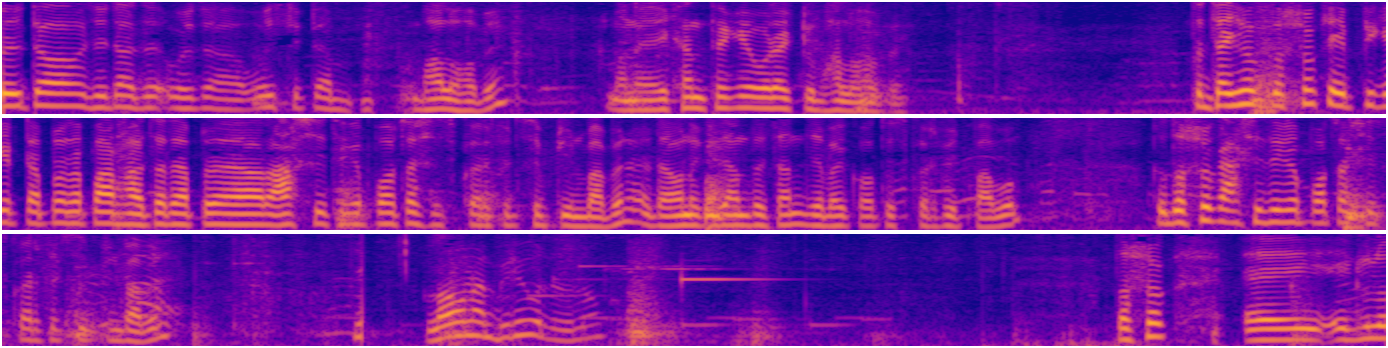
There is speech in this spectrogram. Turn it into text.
ওইটা যেটা ওইটা ওই সিটটা ভালো হবে। মানে এখান থেকে ওরা একটু ভালো হবে। তো যাই হোক দর্শক এই পিকেটটা আপনারা পার হাজারে আপনার আশি থেকে পঁচাশি স্কোয়ার ফিট সিফটিন পাবেন। এটা অনেকে জানতে চান যে ভাই কত স্কোয়ার ফিট পাবো। তো দর্শক আশি থেকে পঁচাশি স্কোয়ার ফিট সিফটিন পাবেন। লও না ভিডিও করে দর্শক এই এগুলো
